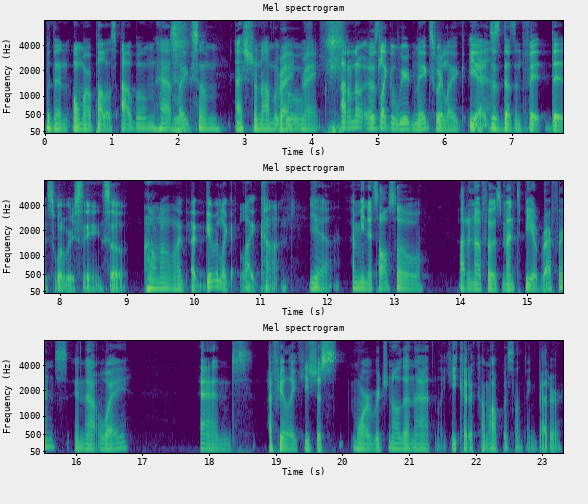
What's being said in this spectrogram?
But then Omar Apollo's album had like some astronomical. right right I don't know. It was like a weird mix where like, yeah, Yeah. it just doesn't fit this what we're seeing. So I don't know. I'd, I'd give it like a light con. Yeah. I mean, it's also, I don't know if it was meant to be a reference in that way. And I feel like he's just more original than that. Like he could have come up with something better.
